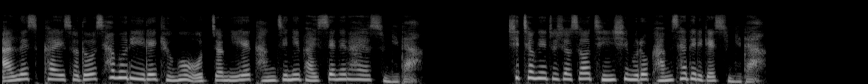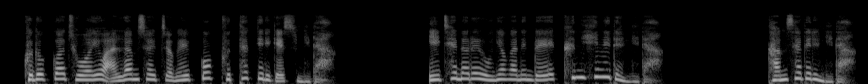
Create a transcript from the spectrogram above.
알래스카에서도 3월 2일에 규모 5.2의 강진이 발생을 하였습니다. 시청해주셔서 진심으로 감사드리겠습니다. 구독과 좋아요 알람 설정을 꼭 부탁드리겠습니다. 이 채널을 운영하는 데에 큰 힘이 됩니다. 감사드립니다.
